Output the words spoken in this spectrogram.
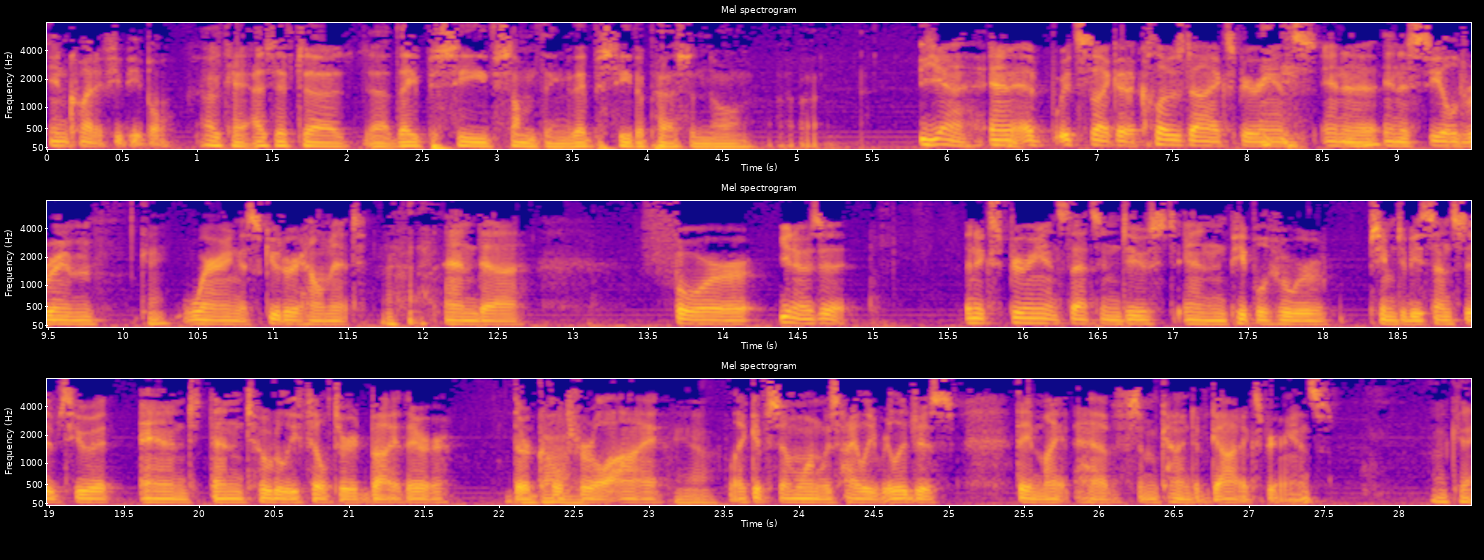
in quite a few people. Okay, as if to, uh, they perceive something, they perceive a person or. Uh... Yeah, and it's like a closed eye experience in a in a sealed room, okay. wearing a scooter helmet, and uh, for you know, is it an experience that's induced in people who were seem to be sensitive to it, and then totally filtered by their their cultural eye. Yeah. Like if someone was highly religious, they might have some kind of God experience. Okay.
